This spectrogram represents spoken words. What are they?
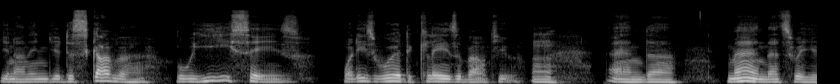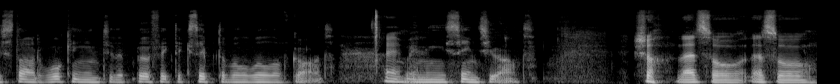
you know then you discover who he says what his word declares about you and uh man that's where you start walking into the perfect acceptable will of god Amen. when he sends you out Sure, that's so that's so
